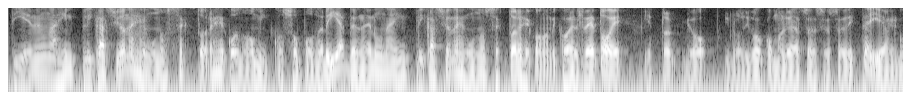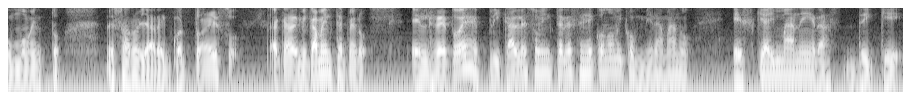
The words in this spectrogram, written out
tiene unas implicaciones en unos sectores económicos o podría tener unas implicaciones en unos sectores económicos. El reto es, y esto yo lo digo como líder asociacionista y en algún momento desarrollaré en cuanto a eso académicamente, pero el reto es explicarle esos intereses económicos. Mira, mano, es que hay maneras de que,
